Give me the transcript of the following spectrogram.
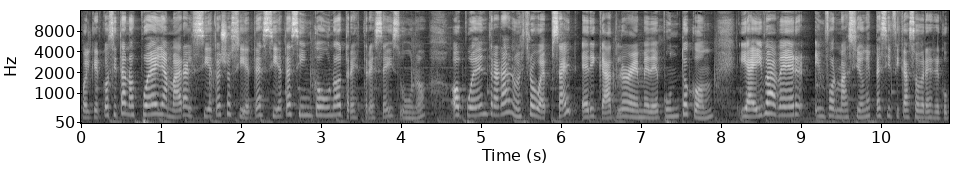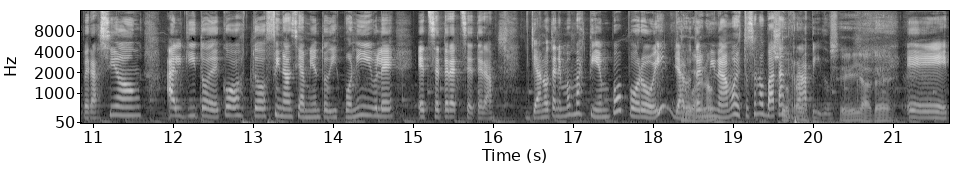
cualquier cosita, nos puede llamar al 787-751-3361 o puede entrar a nuestro website, ericadlermd.com y ahí va a haber información específica sobre recuperación, alguito de costo, financiamiento disponible, etcétera, etcétera. Ya no tenemos más tiempo por hoy, ya lo bueno. terminamos, esto se nos va tan Súper. Rápido. Sí, ya te... Eh,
